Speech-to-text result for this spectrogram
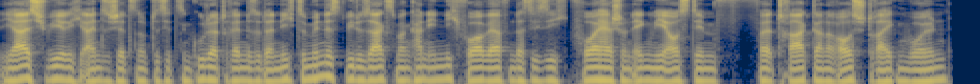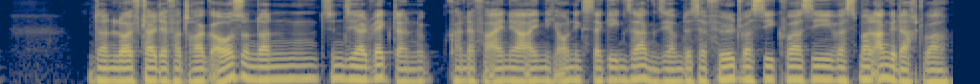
ja, ist schwierig einzuschätzen, ob das jetzt ein guter Trend ist oder nicht. Zumindest, wie du sagst, man kann ihnen nicht vorwerfen, dass sie sich vorher schon irgendwie aus dem Vertrag dann rausstreiken wollen. Dann läuft halt der Vertrag aus und dann sind sie halt weg. Dann kann der Verein ja eigentlich auch nichts dagegen sagen. Sie haben das erfüllt, was sie quasi, was mal angedacht war.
